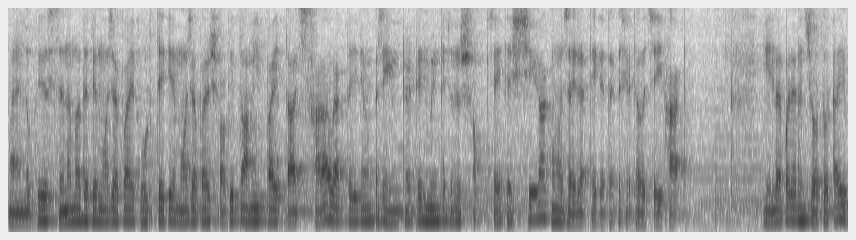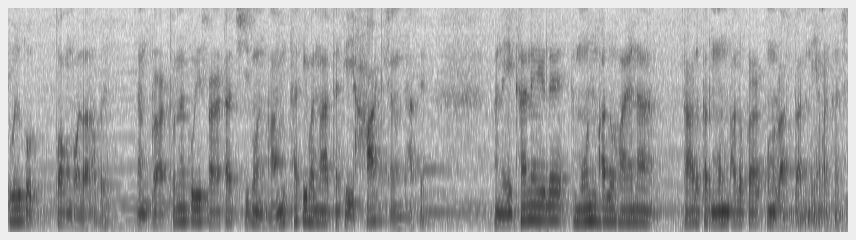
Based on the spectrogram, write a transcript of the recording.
মানে লোকে সিনেমা দেখে মজা পায়, ঘুরতে গিয়ে মজা পায়, সবই তো আমি পাই। তাছাড়াও একটা যদি আমার কাছে এন্টারটেনমেন্টের জন্য সবচাইতে সেরা কোনো জায়গা থেকে থাকে সেটা হচ্ছে এই হাট। এর ব্যাপারে আমি যতটাই বলব, কম বলা হবে। কারণ প্রার্থনা করি সারাটা জীবন, আমি থাকি বা না থাকি, হাট যেন থাকে। মানে এখানে এলে মন ভালো হয় না, তাহলে তার মন ভালো করার কোনো রাস্তা নেই আমার কাছে।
